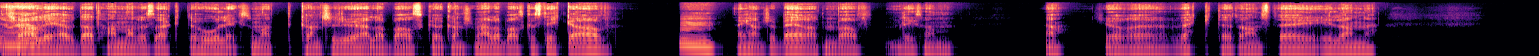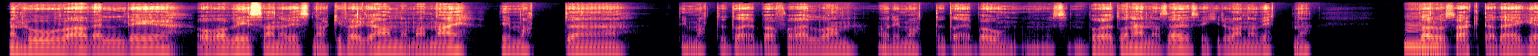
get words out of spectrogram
Ja. Charlie hevda at han hadde sagt til hun liksom at kanskje du heller bare skal, kanskje vi heller bare skal stikke av, Mm. det er kanskje bedre at vi bare liksom, ja, kjører vekk til et annet sted i landet. Men hun var veldig overbevisende, visstnok ifølge han, om at nei, de måtte, de måtte drepe foreldrene, og de måtte drepe ung, brødrene hennes òg, hvis ikke det var noen vitner. Mm. Da hadde hun sagt at jeg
